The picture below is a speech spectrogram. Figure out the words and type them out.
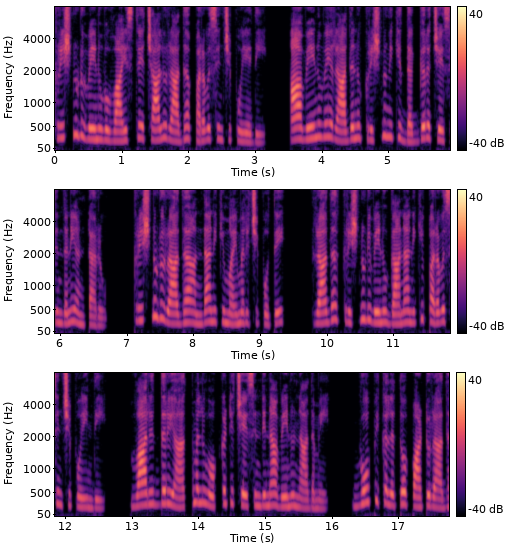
కృష్ణుడు వేణువు వాయిస్తే చాలు రాధ పరవశించిపోయేది. ఆ వేణువే రాధను కృష్ణునికి దగ్గర చేసిందని అంటారు. కృష్ణుడు రాధ అందానికి మైమరిచిపోతే రాధ కృష్ణుడి వేణుగానానికి పరవశించిపోయింది. వారిద్దరి ఆత్మలు ఒక్కటి చేసింది నా వేణునాదమే. గోపికలతో పాటు రాధ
